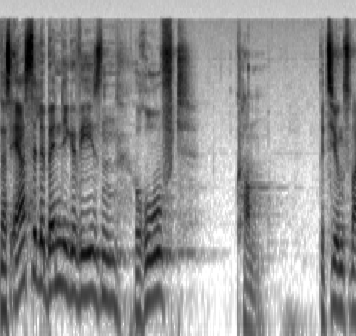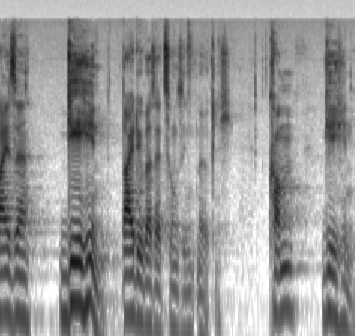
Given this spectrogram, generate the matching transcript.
Das erste lebendige Wesen ruft, komm, beziehungsweise geh hin. Beide Übersetzungen sind möglich. Komm, geh hin.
